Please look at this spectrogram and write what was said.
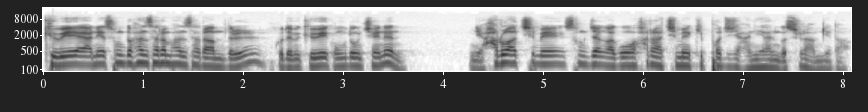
교회 안에 성도 한 사람 한 사람들, 그다음에 교회 공동체는 하루 아침에 성장하고 하루 아침에 깊어지지 아니하는 것을 압니다.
